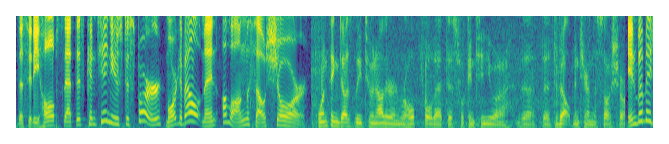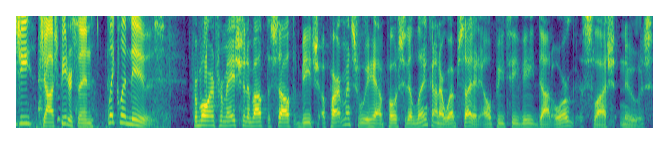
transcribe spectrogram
the city hopes that this continues to spur more development along the South Shore. One thing does lead to another, and we're hopeful that this will continue uh, the, the development here on the South Shore. In Bemidji, Josh Peterson, Lakeland News. For more information about the South Beach Apartments, we have posted a link on our website at lptv.org/news.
